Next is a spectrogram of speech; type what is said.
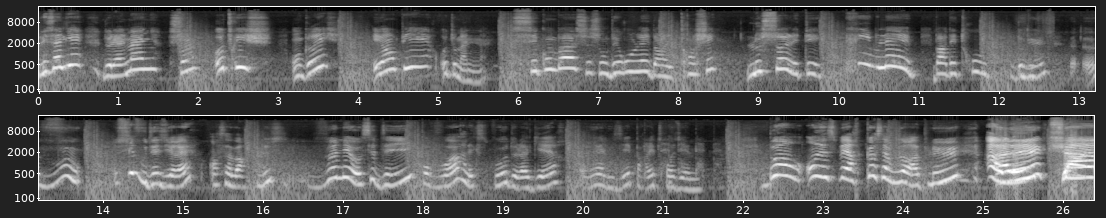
Les alliés de l'Allemagne sont Autriche, Hongrie et Empire ottoman. Ces combats se sont déroulés dans les tranchées. Le sol était criblé par des trous de but. Euh, vous, si vous désirez en savoir plus, venez au CDI pour voir l'expo de la guerre réalisée par les troisièmes. Bon, on espère que ça vous aura plu. Allez, ciao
